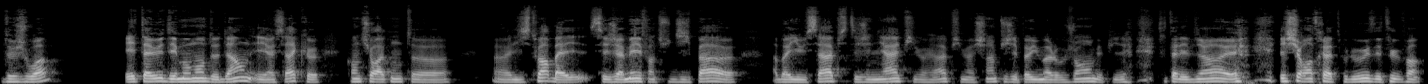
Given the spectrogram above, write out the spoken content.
de joie, et t'as eu des moments de down. Et c'est vrai que quand tu racontes l'histoire, bah c'est jamais, enfin tu dis pas ah bah il y a eu ça, puis c'était génial, puis voilà, puis machin, puis j'ai pas eu mal aux jambes, et puis tout allait bien, et, et je suis rentré à Toulouse et tout. Enfin,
